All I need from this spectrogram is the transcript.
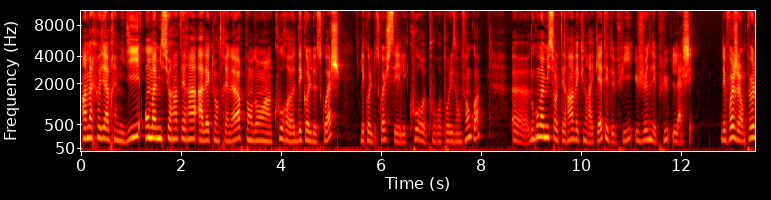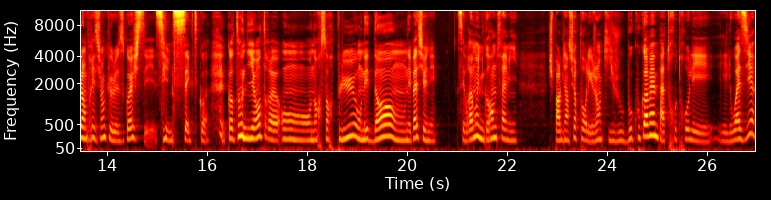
Un mercredi après-midi, on m'a mis sur un terrain avec l'entraîneur pendant un cours d'école de squash. L'école de squash, c'est les cours pour, pour les enfants, quoi. Euh, donc on m'a mis sur le terrain avec une raquette et depuis, je ne l'ai plus lâché. Des fois, j'ai un peu l'impression que le squash, c'est une secte, quoi. Quand on y entre, on n'en ressort plus, on est dedans, on est passionné. C'est vraiment une grande famille. Je parle bien sûr pour les gens qui jouent beaucoup quand même, pas trop trop les, loisirs,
